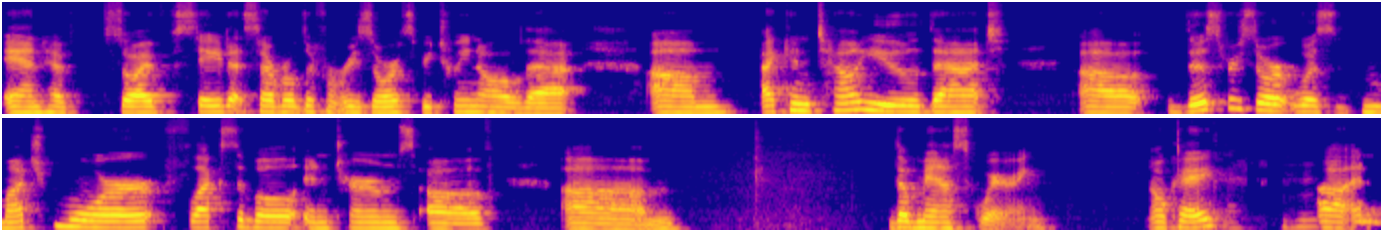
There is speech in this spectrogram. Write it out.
and have, so I've stayed at several different resorts between all of that. Um, I can tell you that uh, this resort was much more flexible in terms of um, the mask wearing. Okay. okay. Mm-hmm. Uh, and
